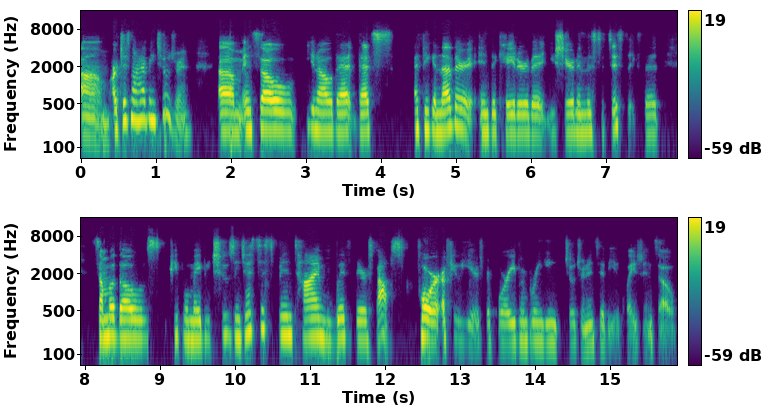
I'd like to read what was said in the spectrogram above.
um, are just not having children. Um, and so you know that that's I think another indicator that you shared in the statistics that some of those people may be choosing just to spend time with their spouse for a few years before even bringing children into the equation. So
